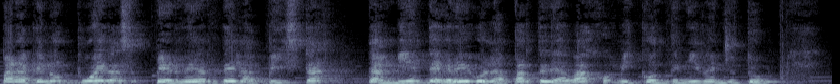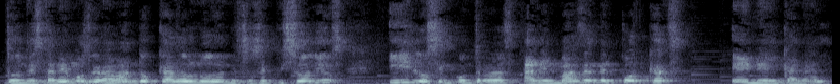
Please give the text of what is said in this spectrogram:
para que no puedas perderte la pista. También te agrego en la parte de abajo mi contenido en YouTube, donde estaremos grabando cada uno de nuestros episodios y los encontrarás además de en el podcast en el canal.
